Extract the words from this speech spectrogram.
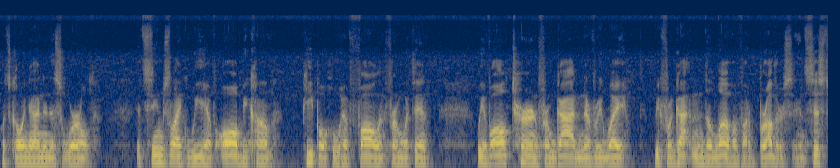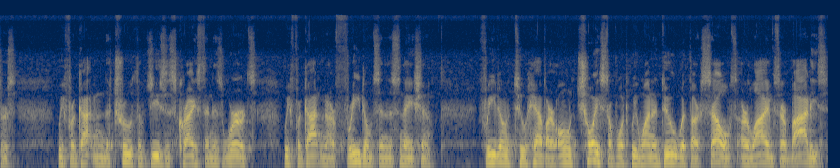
what's going on in this world. It seems like we have all become people who have fallen from within. We have all turned from God in every way. We've forgotten the love of our brothers and sisters. We've forgotten the truth of Jesus Christ and His words. We've forgotten our freedoms in this nation. Freedom to have our own choice of what we want to do with ourselves, our lives, our bodies.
